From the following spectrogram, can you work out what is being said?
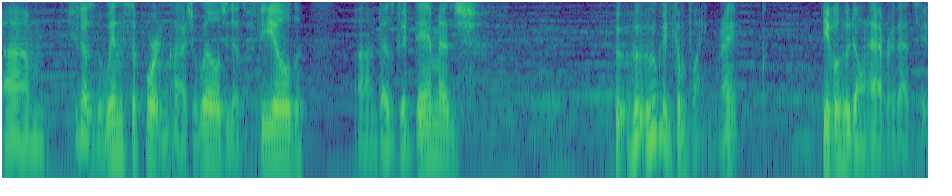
Um, she does the wind support in Clash of Will. She does a field. Um, does good damage. Who, who, who could complain, right? People who don't have her, that's who.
